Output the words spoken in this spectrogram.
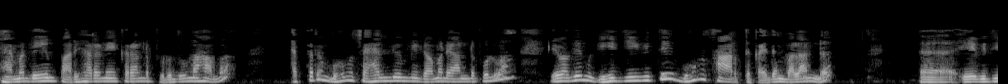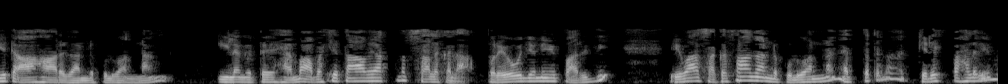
හැමදේම පරිහරණය කරන්න පුරුදු වුණාම ඇත්තටම බොහොම සැහැල්ලුවෙන් මේ ගමන යන්න පුළුවන්. ඒ වගේම ගිහි ජීවිතේ බොහොම සාර්ථකයි. දැන් බලන්න අ, ඒ විදිහට ආහාර ගන්න පුළුවන් නම් ඊළඟට හැම අවශ්‍යතාවයක්ම සලකලා ප්‍රයෝජනීය පරිදි ඒවා සකසා ගන්න පුළුවන් නම් ඇත්තටම කෙලෙස් පහළ වීම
